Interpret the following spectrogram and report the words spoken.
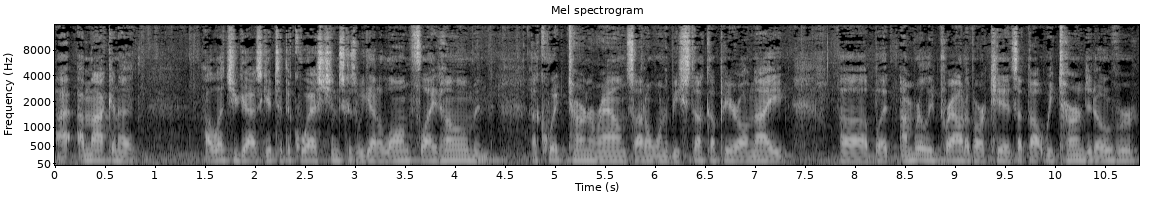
I, am not to. I'll let you guys get to the questions because we got a long flight home and a quick turnaround, so I don't want to be stuck up here all night. Uh, but I'm really proud of our kids. I thought we turned it over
